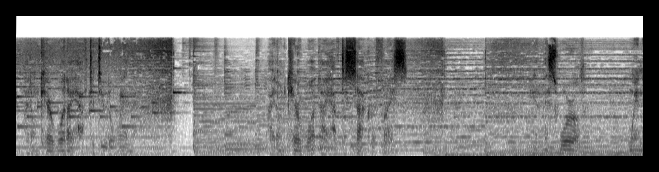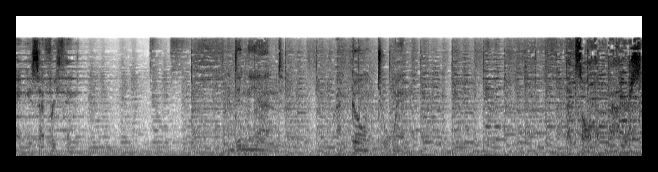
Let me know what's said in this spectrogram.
I don't care what I have to do to win. I don't care what I have to sacrifice. In this world, winning is everything. And in the end, going to win. That's all that matters.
